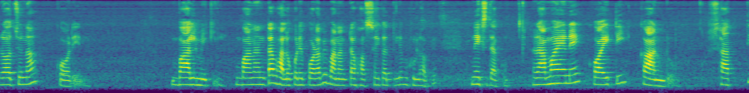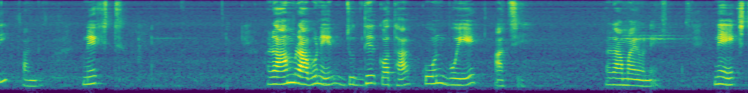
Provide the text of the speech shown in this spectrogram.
রচনা করেন? বাল্মীকি। বানানটা ভালো করে পড়াবে, বানানটা হস্যইকার দিলে ভুল হবে। নেক্সট দেখো, রামায়ণে কয়টি কাণ্ড? সাতটি কাণ্ড। নেক্সট রাম রাবণের যুদ্ধের কথা কোন বইয়ে আছে? রামায়ণে। নেক্সট,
